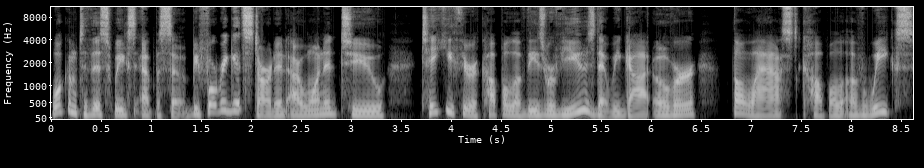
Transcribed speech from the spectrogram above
Welcome to this week's episode. Before we get started, I wanted to take you through a couple of these reviews that we got over the last couple of weeks.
